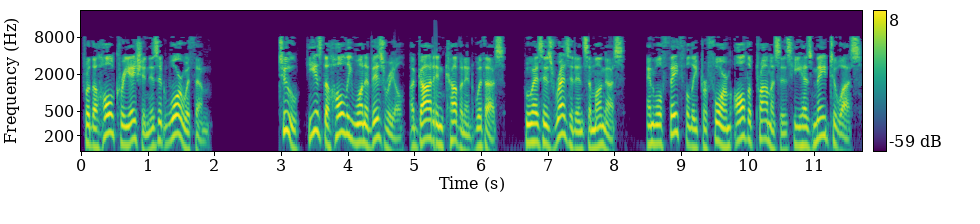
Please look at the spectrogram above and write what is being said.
for the whole creation is at war with them. 2. He is the Holy One of Israel, a God in covenant with us, who has his residence among us, and will faithfully perform all the promises he has made to us.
